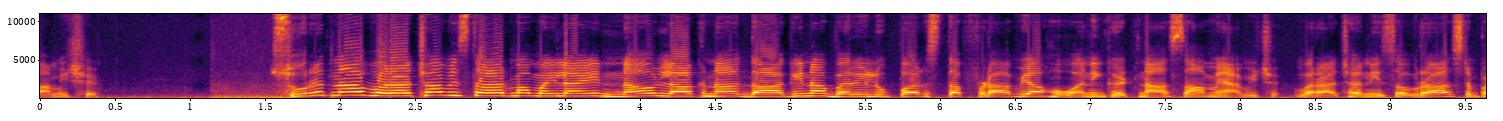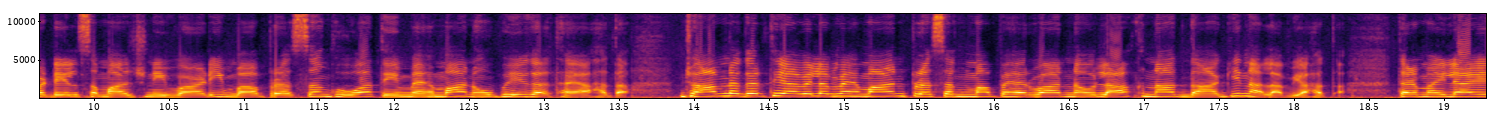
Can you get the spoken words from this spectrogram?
પામી છે. સુરતના વરાછા વિસ્તારમાં મહિલાએ નવ લાખના દાગીના ભરેલું પર્સ તફડાવ્યા હોવાની ઘટના સામે આવી છે. વરાછાની સૌરાષ્ટ્ર પટેલ સમાજની વાડીમાં પ્રસંગ હોવાથી મહેમાનો ભેગા થયા હતા. જામનગરથી આવેલા મહેમાન પ્રસંગમાં પહેરવા નવ લાખના દાગીના લાવ્યા હતા. ત્યારે મહિલાએ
